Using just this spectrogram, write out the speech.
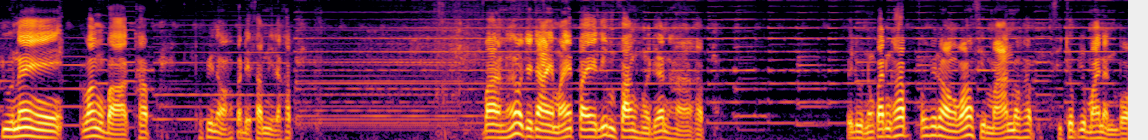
อยู่ในว่างบากครับพวกพี่น้องเขาก็ได้ซ้ำนี่แหละครับ บ้านเขาจะใหญ่ไหมไปริมฟังหัวเดือนหาครับ ไปดูน้ำกันครับพี่น้องว่าสิหมานบ่ครับสิจบอยู่ไม้หนันบ่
